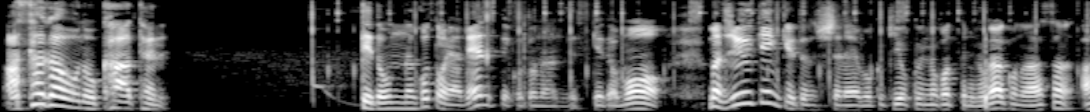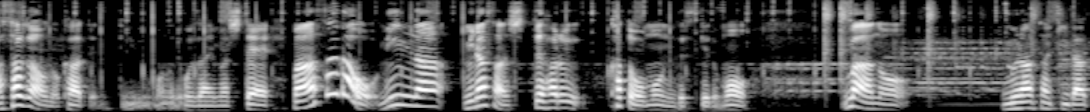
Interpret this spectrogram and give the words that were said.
朝顔のカーテン。ってどんなことやねんってことなんですけども、まあ、自由研究としてね、僕記憶に残ってるのが、この朝、朝顔のカーテンっていうものでございまして、まあ、朝顔みんな、皆さん知ってはるかと思うんですけども、まあ、あの、紫だっ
